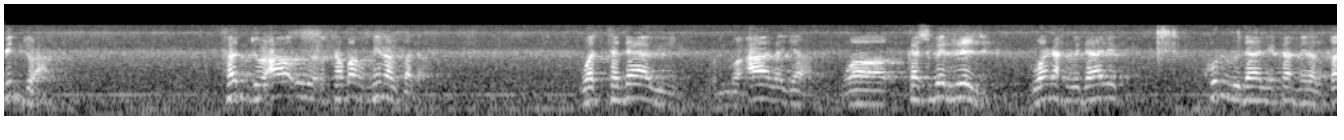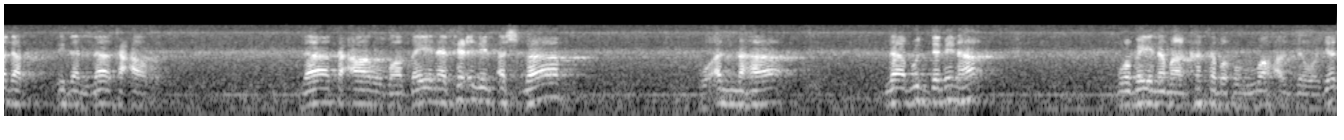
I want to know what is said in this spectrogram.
بالدعاء. فالدعاء يعتبر من القدر. والتداوي والمعالجة وكسب الرزق ونحو ذلك كل ذلك من القدر. إذا لا تعارض لا تعارض بين فعل الأسباب وأنها لا بد منها وبين ما كتبه الله عز وجل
